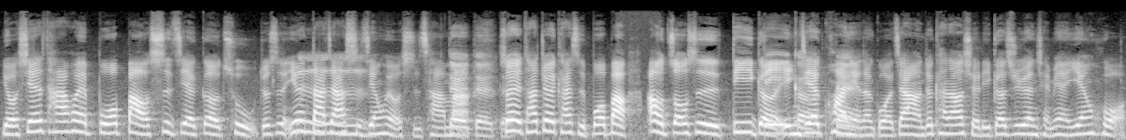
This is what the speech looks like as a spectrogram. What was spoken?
有些它会播报世界各处，就是因为大家时间会有时差嘛，对对对，所以它就会开始播报澳洲是第一个迎接跨年的国家，然后就看到雪梨歌剧院前面的烟火，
